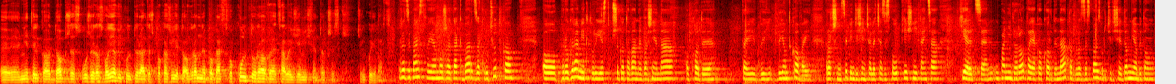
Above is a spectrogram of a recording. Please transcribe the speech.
e, nie tylko dobrze służy rozwojowi kultury, ale też pokazuje to ogromne bogactwo kulturowe całej ziemi świętokrzyskiej. Dziękuję bardzo. Drodzy Państwo, ja może tak bardzo króciutko o programie, który jest przygotowany właśnie na obchody tej wyj- wyjątkowej rocznicy 50-lecia zespołu pieśni i tańca Kielce. Pani Dorota jako koordynator wraz z zespołem zwrócili się do mnie, aby tą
